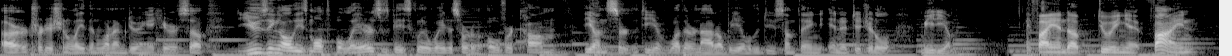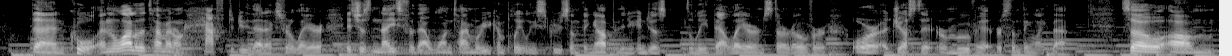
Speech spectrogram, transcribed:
or traditionally than when I'm doing it here. So using all these multiple layers is basically a way to sort of overcome the uncertainty of whether or not I'll be able to do something in a digital medium. If I end up doing it fine, then cool. And a lot of the time I don't have to do that extra layer. It's just nice for that one time where you completely screw something up and then you can just delete that layer and start over or adjust it or move it or something like that. So, um,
